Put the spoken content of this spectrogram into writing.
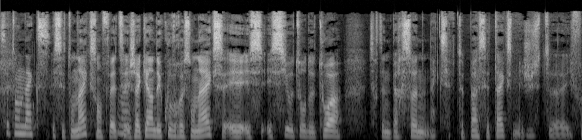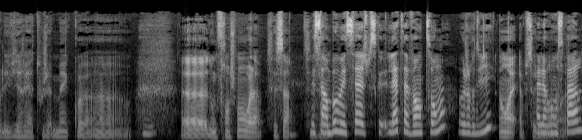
C'est ton axe. C'est ton axe en fait. Ouais. Et chacun découvre son axe. Et, et, si, et, si, autour de toi, certaines personnes n'acceptent pas cet axe, mais juste euh, il faut les virer à tout jamais, quoi. Euh, ouais. euh, donc franchement, voilà, c'est ça. Mais c'est un beau message parce que là, t'as 20 ans aujourd'hui. Ouais, absolument. Alors on se parle.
